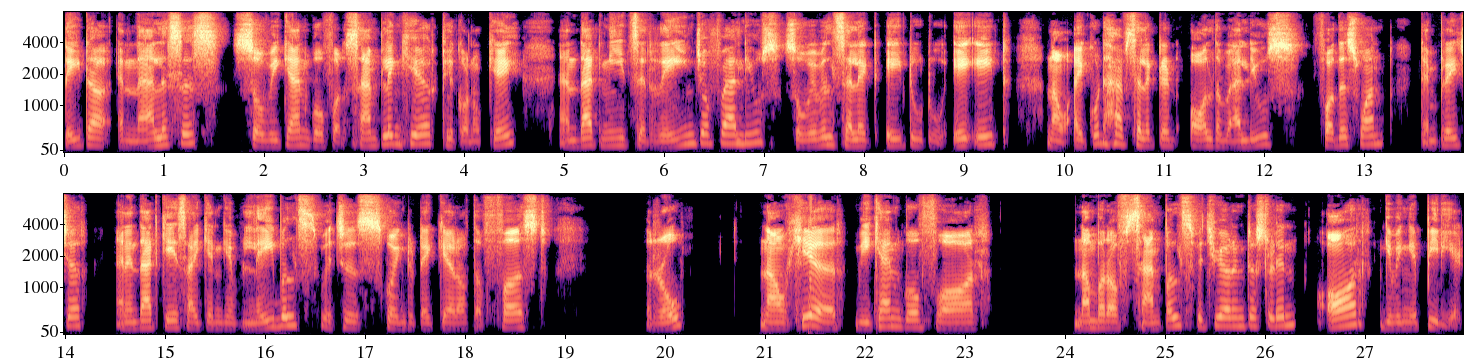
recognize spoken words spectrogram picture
data analysis. So we can go for sampling here, click on OK, and that needs a range of values. So we will select A2 to A8. Now I could have selected all the values for this one, temperature, and in that case I can give labels, which is going to take care of the first row. Now here we can go for number of samples which you are interested in or giving a period.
